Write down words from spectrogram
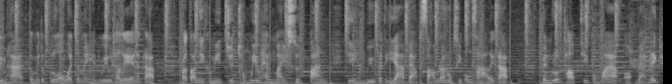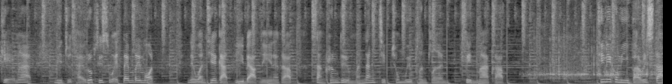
ริมหาดก็ไม่ต้องกลัวว่าจะไม่เห็นวิวทะเลนะครับ เพราะตอนนี้เขามีจุดชมวิวแห่งใหม่สุดปัง ที่เห็นวิวพัทยาแบบ 360 องศาเลยครับ เป็นรูฟท็อปที่ผมว่าออกแบบได้เก๋มาก มีจุดถ่ายรูปสวยๆเต็มไปหมด ในวันที่อากาศดีแบบนี้นะครับ สั่งเครื่องดื่มมานั่งจิบชมวิวเพลินๆฟินมากครับ ที่นี่เขามีบาริสต้า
